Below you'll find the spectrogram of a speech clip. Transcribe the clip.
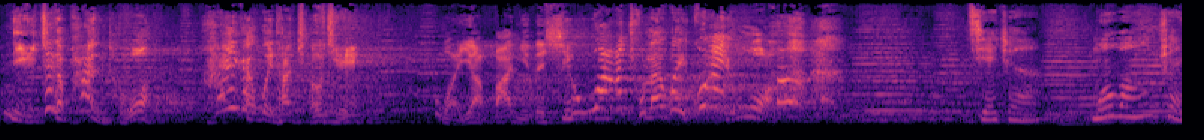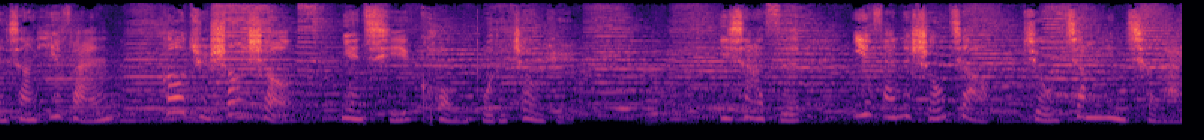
你这个叛徒，还敢为他求情？我要把你的心挖出来喂怪物！接着，魔王转向伊凡，高举双手，念起恐怖的咒语。一下子，伊凡的手脚就僵硬起来。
